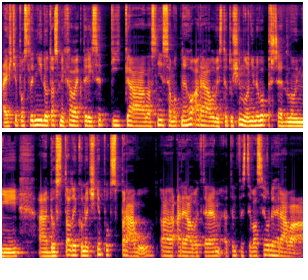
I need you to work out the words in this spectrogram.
A ještě poslední dotaz, Michale, který se týká vlastně samotného areálu. Vy jste tuším loni nebo předloni a dostali konečně pod zprávu areál, ve kterém ten festival se odehrává.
